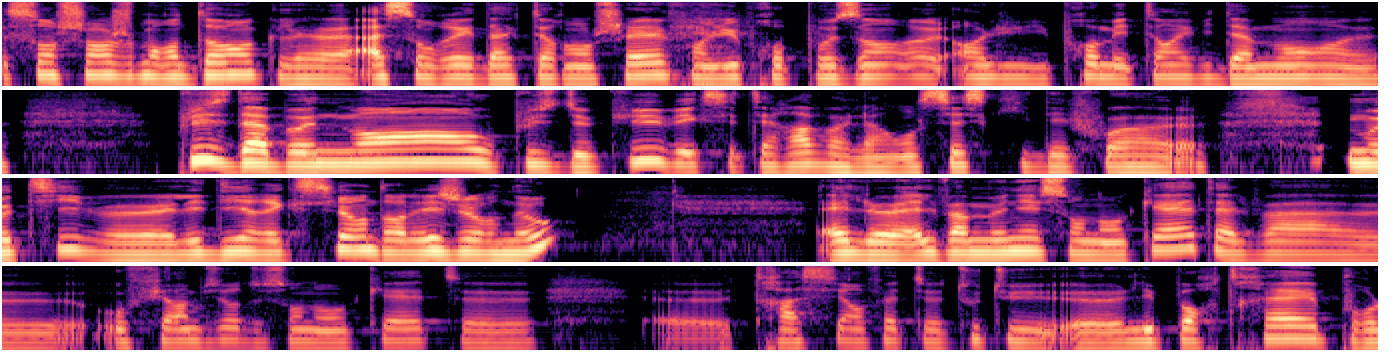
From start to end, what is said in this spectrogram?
son changement d'angle à son rédacteur en chef en lui proposant, en lui promettant évidemment plus d'abonnements ou plus de pubs, etc. Voilà, on sait ce qui des fois euh, motive euh, les directions dans les journaux. Elle, euh, elle va mener son enquête, elle va, au fur et à mesure de son enquête, tracer en fait tous les portraits pour,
